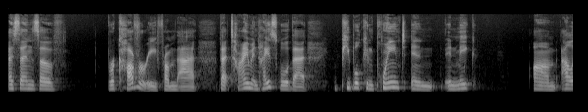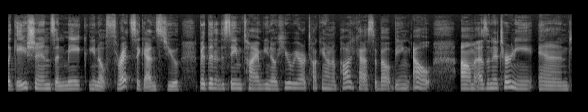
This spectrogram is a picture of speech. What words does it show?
a sense of recovery from that that time in high school that people can point and and make um, allegations and make you know threats against you. But then at the same time you know here we are talking on a podcast about being out um, as an attorney. And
